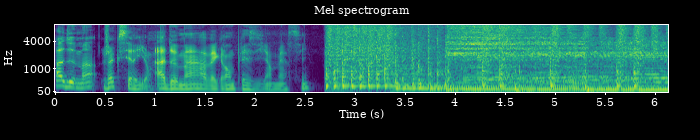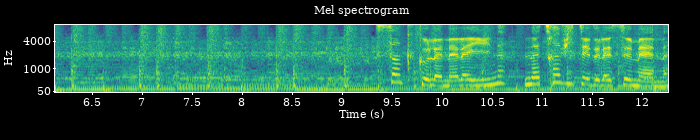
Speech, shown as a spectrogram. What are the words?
À demain, Jacques Sérion. À demain, avec grand plaisir. Merci. Cinq colonnes à la notre invité de la semaine.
